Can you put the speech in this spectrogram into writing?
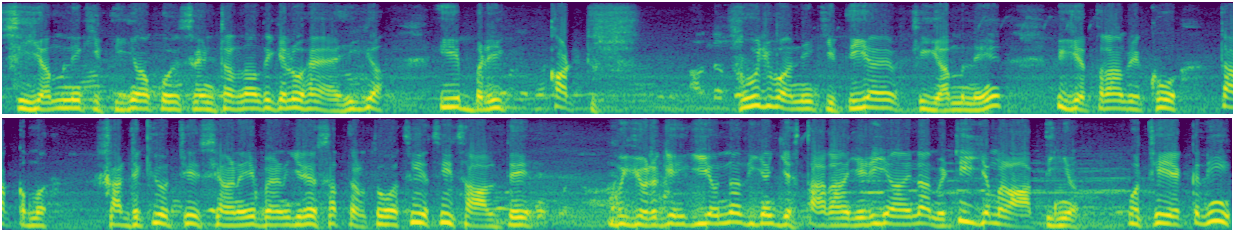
ਸੀਐਮ ਨੇ ਕੀਤੀਆਂ, ਕੋਈ ਸੈਂਟਰ ਨਾਲ ਤੇ ਚਲੋ ਹੈ ਹੀ ਆ ਇਹ ਬੜੀ ਘੱਟ ਸੂਝਵਾਨੀ ਕੀਤੀ ਹੈ ਸੀਐਮ ਨੇ, ਵੀ ਜਿਸ ਤਰ੍ਹਾਂ ਵੇਖੋ, ਧੱਕ ਛੱਡ ਕੇ ਉੱਥੇ ਸਿਆਣੇ ਬੈਣ ਜਿਹੜੇ 70 ਤੋਂ 80 80 ਸਾਲ ਤੇ ਬਜ਼ੁਰਗ ਹੈਗੀ ਉਹਨਾਂ ਦੀਆਂ ਜਸਤਾਰਾਂ ਜਿਹੜੀਆਂ, ਇਹਨਾਂ ਮਿੱਟੀ 'ਚ ਮਿਲਾਤੀਆਂ ਉੱਥੇ ਇੱਕ ਨਹੀਂ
